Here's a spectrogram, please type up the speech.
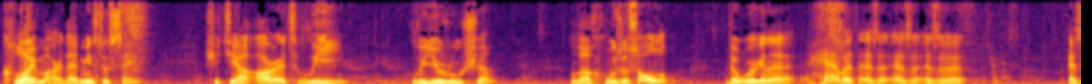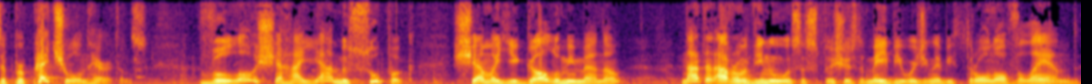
Kloimar, that means to say, Shitia Aretz Li, Li Yerusha, La Olam, that we're gonna have it as a as a as a as a perpetual inheritance. V'lo shehaya misupuk shema yigalu mimena. Not that Avram Avinu was suspicious that maybe we're going to be thrown off the land,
